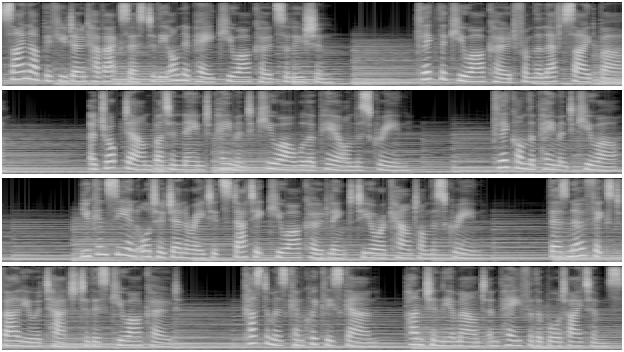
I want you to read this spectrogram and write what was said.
Sign up if you don't have access to the OmniPay QR code solution. Click the QR code from the left sidebar. A drop-down button named Payment QR will appear on the screen. Click on the Payment QR. You can see an auto-generated static QR code linked to your account on the screen. There's no fixed value attached to this QR code. Customers can quickly scan, punch in the amount and pay for the bought items.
